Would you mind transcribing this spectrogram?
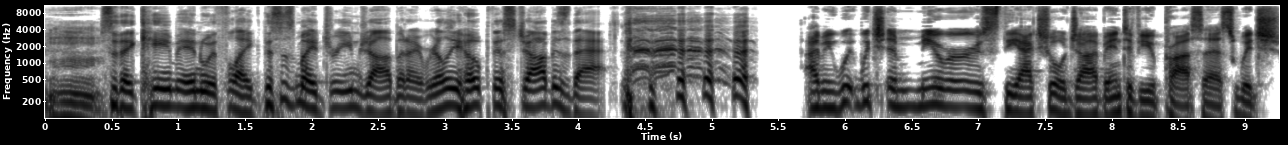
Mm. so they came in with like this is my dream job and i really hope this job is that I mean, which mirrors the actual job interview process, which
